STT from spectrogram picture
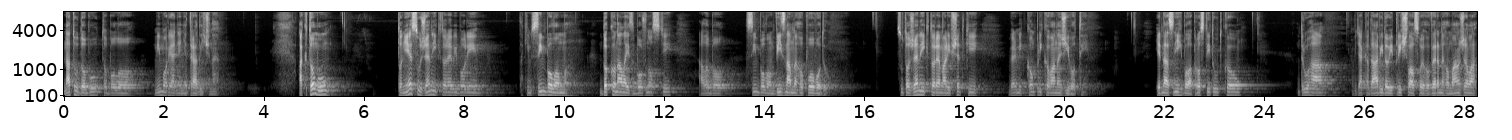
Na tú dobu to bolo mimoriadne netradičné. A k tomu to nie sú ženy, ktoré by boli takým symbolom dokonalej zbožnosti alebo symbolom významného pôvodu. Sú to ženy, ktoré mali všetky veľmi komplikované životy. Jedna z nich bola prostitútkou, druhá vďaka Dávidovi prišla o svojho verného manžela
